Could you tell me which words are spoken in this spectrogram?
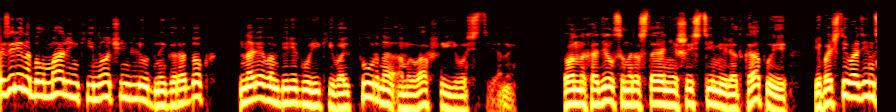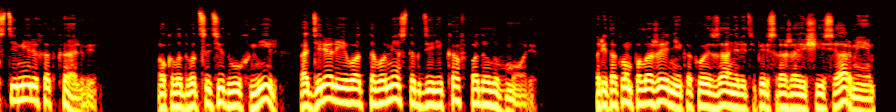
Козерина был маленький, но очень людный городок на левом берегу реки Вальтурна, омывавший его стены. Он находился на расстоянии шести миль от Капуи и почти в одиннадцати милях от Кальви. Около двадцати двух миль отделяли его от того места, где река впадала в море. При таком положении, какое заняли теперь сражающиеся армии,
